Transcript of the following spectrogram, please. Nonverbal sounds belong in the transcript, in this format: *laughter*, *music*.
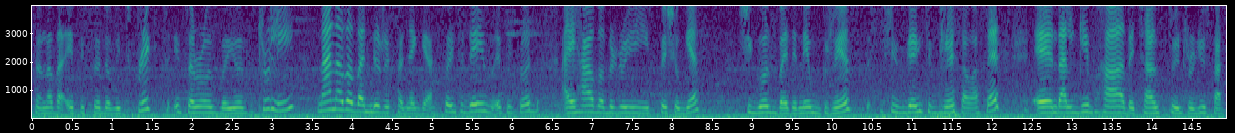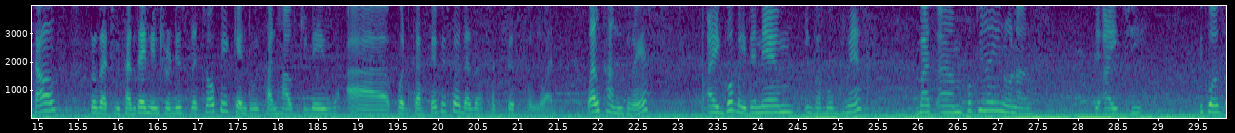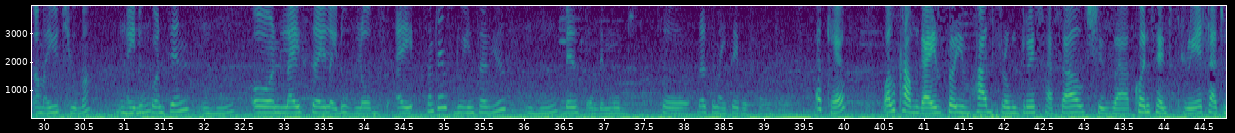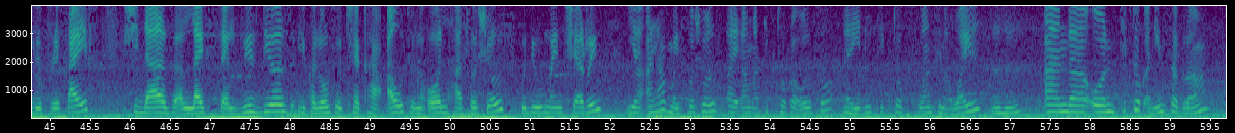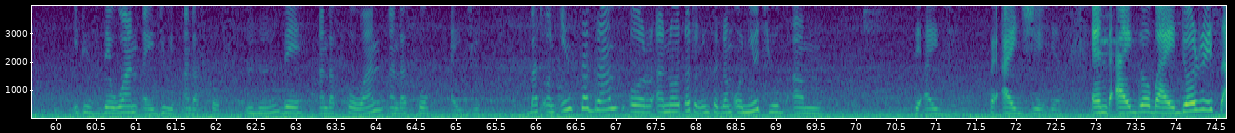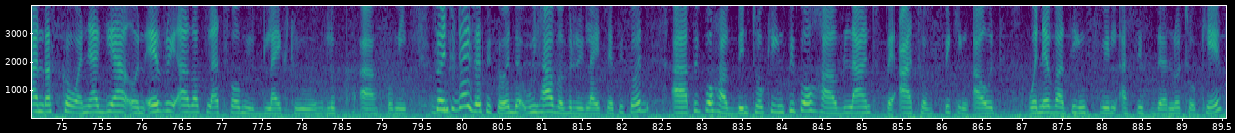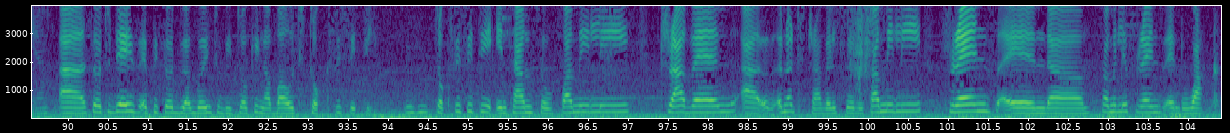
to another episode of It Pricked. It's a rose by yours truly, none other than Doris Wanyaga. So, in today's episode, I have a very special guest. She goes by the name Grace. She's going to grace our set, and I'll give her the chance to introduce herself so that we can then introduce the topic and we can have today's uh, podcast episode as a successful one. Welcome, Grace. I go by the name Ingabo Grace, but I'm popularly known as the IG because I'm a YouTuber. I do mm-hmm. content mm-hmm. on lifestyle, I do vlogs, I sometimes do interviews mm-hmm. based on the mood. So that's my type of content. Okay. Welcome, guys. So, you've heard from Grace herself. She's a content creator, to be precise. She does uh, lifestyle videos. You can also check her out on all her socials. Could you mind sharing? Yeah, I have my socials. I am a TikToker also. I do TikToks once in a while. Mm-hmm. And uh, on TikTok and Instagram, it is the one IG with underscores. Mm-hmm. The underscore one underscore IG. But on Instagram or uh, no, not on Instagram, on YouTube, um, the IG. The IG. Yes. And I go by Doris underscore Wanyagia on every other platform you'd like to look uh, for me. So, in today's episode, we have a very light episode. Uh, people have been talking, people have learned the art of speaking out whenever things feel as if they're not okay. Uh, so, today's episode, we are going to be talking about toxicity. Toxicity in terms of family, travel, uh, not travel, sorry, family, friends, and uh, family, friends, and work.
